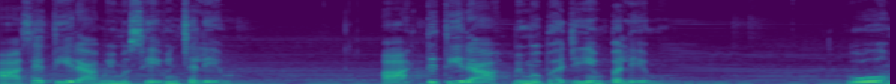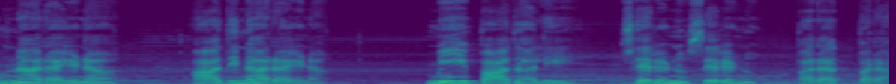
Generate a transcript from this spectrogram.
ఆశ తీరా మేము సేవించలేము. ఆర్తి తీరా మేము భజింపలేము ఓం నారాయణ ఆదినారాయణ. మీ పాదాలే శరణు శరణు పరాత్పరా.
